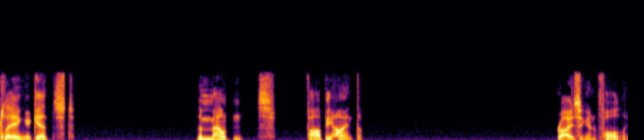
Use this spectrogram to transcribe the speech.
playing against the mountains far behind them, rising and falling.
